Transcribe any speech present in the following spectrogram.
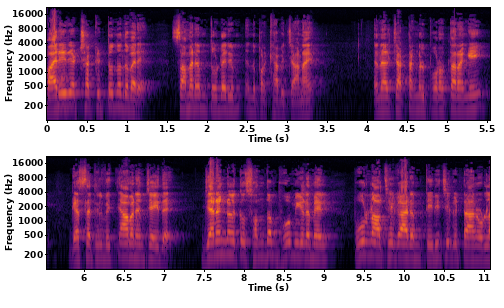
പരിരക്ഷ കിട്ടുന്നതുവരെ സമരം തുടരും എന്ന് പ്രഖ്യാപിച്ചാണ്. എന്നാൽ ചട്ടങ്ങൾ പുറത്തിറങ്ങി ഗസറ്റിൽ വിജ്ഞാപനം ചെയ്ത് ജനങ്ങൾക്ക് സ്വന്തം ഭൂമിയുടെ മേൽ പൂർണാധികാരം തിരിച്ചു കിട്ടാനുള്ള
